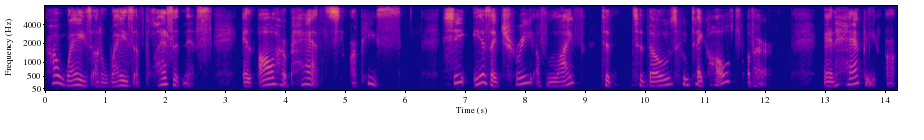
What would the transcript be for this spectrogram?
Her ways are the ways of pleasantness, and all her paths are peace. She is a tree of life to, to those who take hold of her and happy are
